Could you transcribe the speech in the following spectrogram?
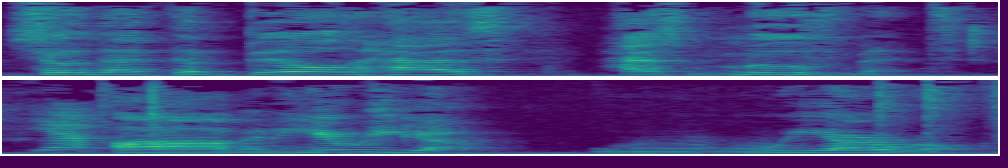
So that the build has has movement. Yep. Um, and here we go. We are rolling.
